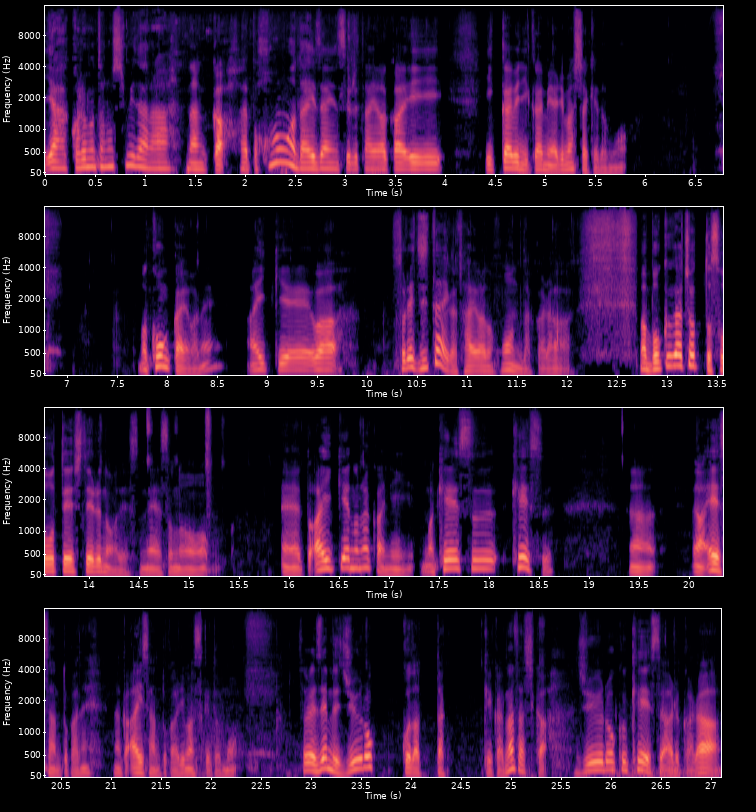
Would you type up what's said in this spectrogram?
いやこれも楽しみだな。なんか、やっぱ本を題材にする対話会、1回目、2回目やりましたけども。まあ、今回はね、愛系は、それ自体が対話の本だから、まあ、僕がちょっと想定しているのはですね、その、えっ、ー、と、愛系の中に、まあ、ケース、ケース？ああ ?A さんとかね、なんか I さんとかありますけども、それ全部で16個だったっけかな確か。16ケースあるから、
